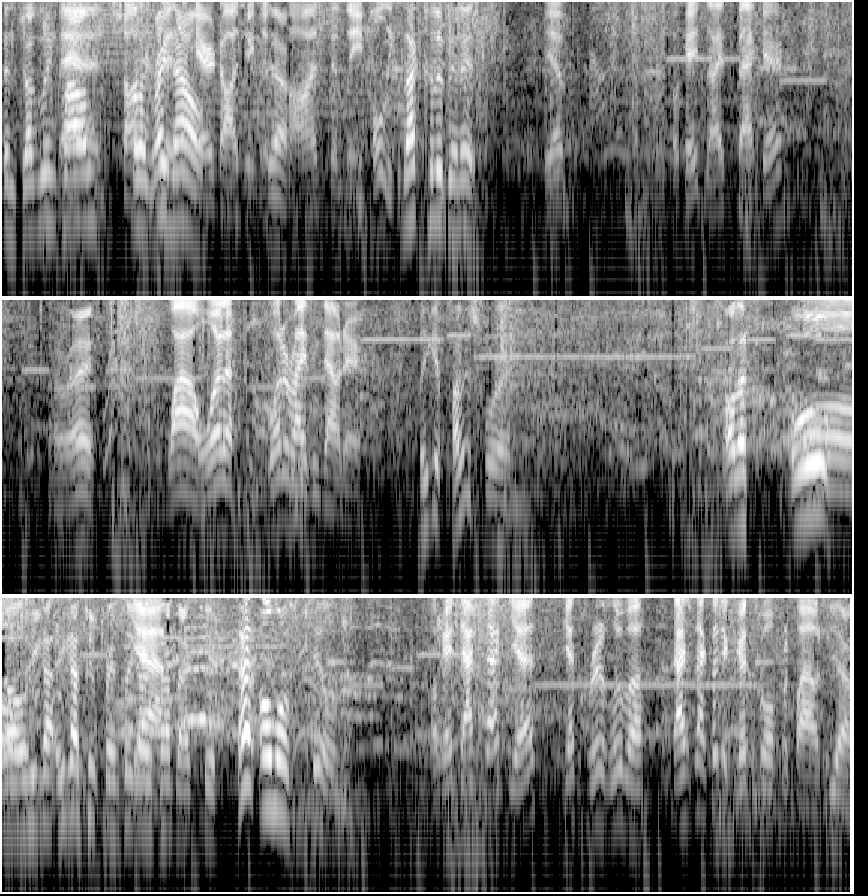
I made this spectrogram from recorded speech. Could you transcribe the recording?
than juggling Man, Cloud. Sean But like right now, air dodging just Yeah. constantly. Holy. that could have been it. Yep. Okay, nice back air. All right. Wow, what a what a rising down air. They get punished for it. Oh, that's. Oh, Oh. no, he got he got two frames. So he Yeah. got a jump back too. That almost killed. Okay, dash attack, yes. Gets rid of Luma. Dash attack, such a good tool for Cloud. Yeah.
